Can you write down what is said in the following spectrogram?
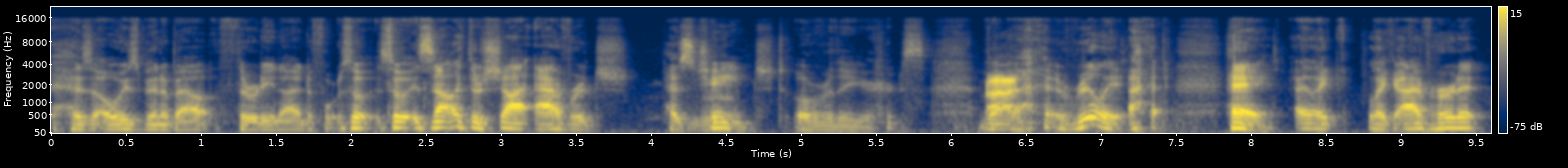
has always been about 39 to 4. So so it's not like their shot average has hmm. changed over the years. But uh, really hey, I like like I've heard it.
